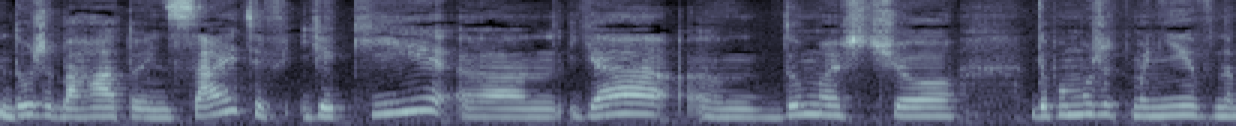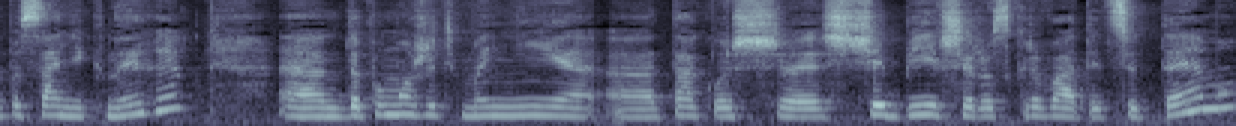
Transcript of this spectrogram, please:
дуже багато інсайтів, які е, я е, думаю, що допоможуть мені в написанні книги, е, допоможуть мені е, також ще більше розкривати цю тему.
